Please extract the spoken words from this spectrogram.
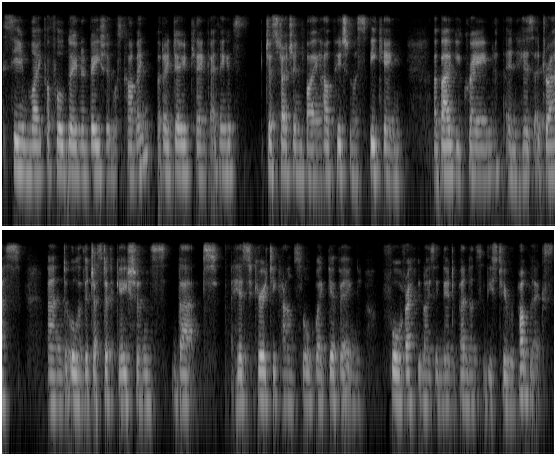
seem like a full-blown invasion was coming but i don't think i think it's just judging by how Putin was speaking about Ukraine in his address and all of the justifications that his Security Council were giving for recognizing the independence of these two republics.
